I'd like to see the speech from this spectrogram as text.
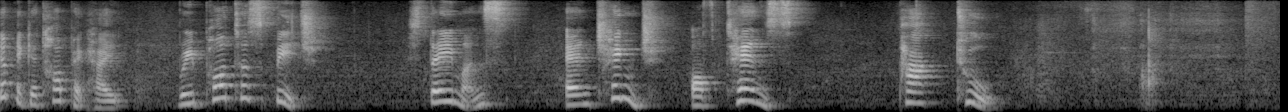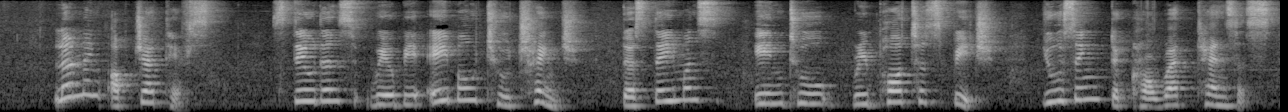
今日嘅 topic 係 reported speech statements and change of tense part two. Learning objectives. Students will be able to change the statements into reported speech using the correct tenses.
